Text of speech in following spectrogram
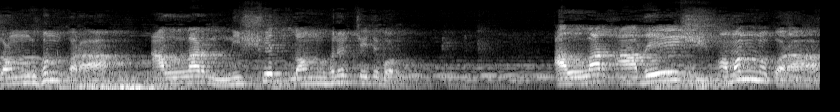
লঙ্ঘন করা, আল্লাহর নিষেধ লঙ্ঘনের চাইতে বড়। আল্লাহর আদেশ অমান্য করা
